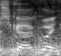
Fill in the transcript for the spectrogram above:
елочка огонь.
